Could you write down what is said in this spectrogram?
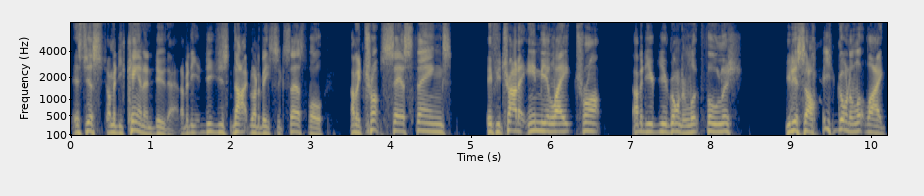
is just. I mean, you can't undo that. I mean, you're just not going to be successful. I mean, Trump says things. If you try to emulate Trump, I mean, you're, going to look foolish. You just are. You're going to look like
